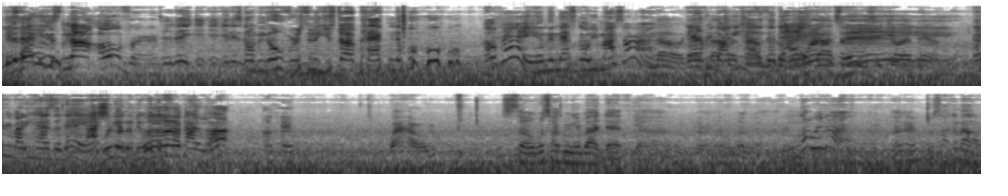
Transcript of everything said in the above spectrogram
Yes, the day is not over. Today, it, it- it is gonna be over as soon as you start packing the food. Okay, and then that's gonna be my sign. No, everybody has a to go day. back. God tell you to sit your ass down. Everybody has a day. I should be able to do what the fuck I want. Okay. Wow. So we're talking about death, y'all. I don't know No, we're not. Okay. We're talking about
